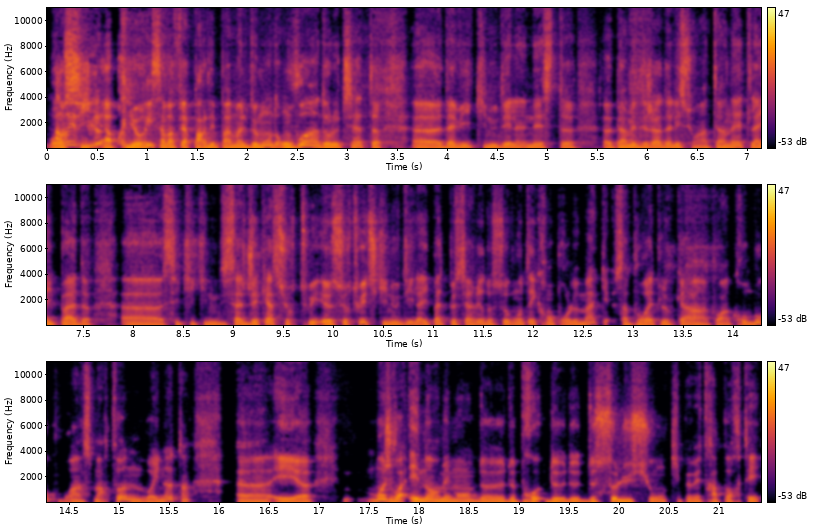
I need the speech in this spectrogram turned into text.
moi ah aussi, a priori, ça va faire parler pas mal de monde. On voit hein, dans le chat euh, David qui nous dit la Nest euh, permet déjà d'aller sur Internet. L'iPad, euh, c'est qui qui nous dit ça? JK sur, sur Twitch qui nous dit l'iPad peut servir de second écran pour le Mac. Ça pourrait être le cas hein, pour un Chromebook ou pour un smartphone, why not hein? Et moi, je vois énormément de, de, de, de, solutions qui peuvent être apportées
